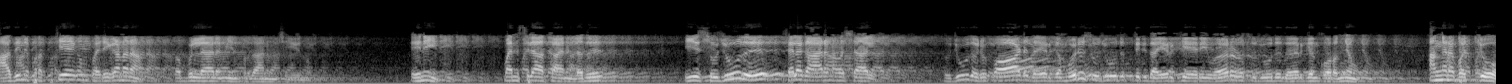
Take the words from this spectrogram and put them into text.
അതിന് പ്രത്യേകം പരിഗണന റബ്ബുല്ലാലമീൻ പ്രദാനം ചെയ്യുന്നു. ഇനി മനസ്സിലാക്കാനുള്ളത് ഈ സുജൂത് ചില കാരണവശാൽ സുജൂത് ഒരുപാട് ദൈർഘ്യം. ഒരു സുജൂത് ഇത്തിരി ദൈർഘ്യേറി വേറൊരു സുജൂത് ദൈർഘ്യം കുറഞ്ഞു. അങ്ങനെ പറ്റുമോ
